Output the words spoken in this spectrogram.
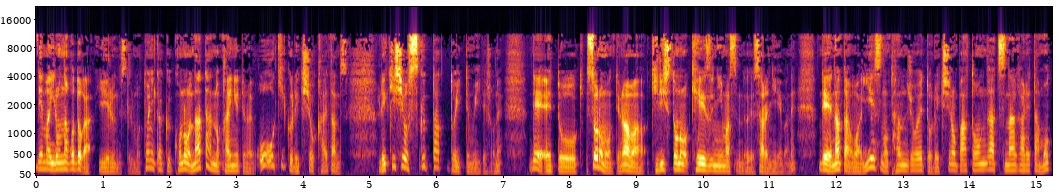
で、まあ、いろんなことが言えるんですけども、とにかくこのナタンの介入というのは大きく歴史を変えたんです。歴史を救ったと言ってもいいでしょうね。で、えっと、ソロモンっていうのはまあ、キリストの系図にいますので、さらに言えばね。で、ナタンはイエスの誕生へと歴史のバトンが繋がれた最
